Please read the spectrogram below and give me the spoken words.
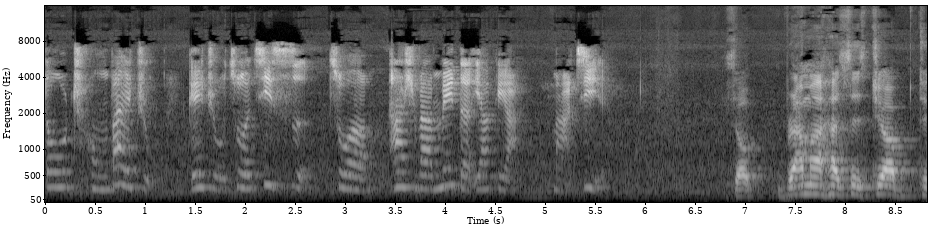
都崇拜主，给主做祭祀，做二十八枚的亚格亚马祭。 So Brahma has his job to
